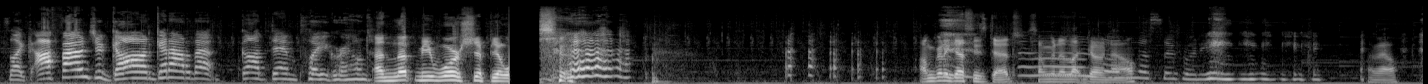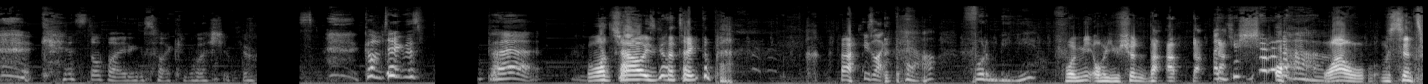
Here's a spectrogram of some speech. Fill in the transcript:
It's like, I found you, God. Get out of that goddamn playground. And let me worship you. I'm gonna guess he's dead, so I'm gonna let go oh, now. That's so funny. Well, Can't stop hiding so I can worship him. Come take this pear. watch out, he's gonna take the pen. He's like, pear? For me? For me, oh, you shouldn't. That, that, that, Uh, you shouldn't Oh, have. wow, since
